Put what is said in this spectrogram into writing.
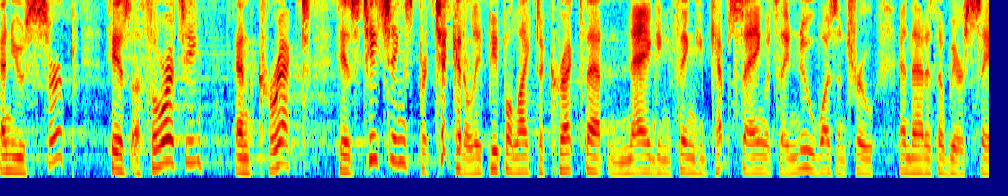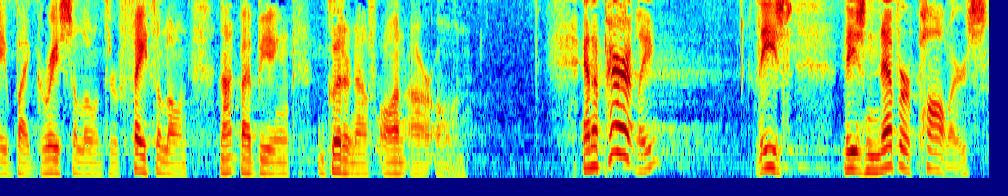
and usurp his authority and correct his teachings. Particularly, people like to correct that nagging thing he kept saying, which they knew wasn't true, and that is that we are saved by grace alone, through faith alone, not by being good enough on our own. And apparently, these, these never Paulers,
